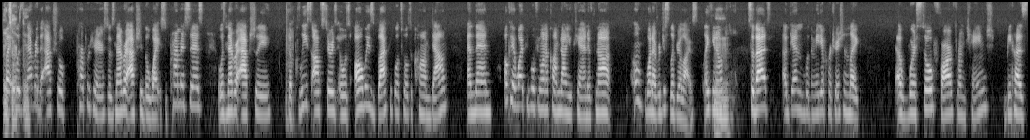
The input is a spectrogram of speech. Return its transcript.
But exactly. it was never the actual perpetrators. It was never actually the white supremacists. It was never actually the police officers. It was always Black people told to calm down, and then okay, white people, if you want to calm down, you can. If not, oh, whatever, just live your lives. Like, you know? Mm-hmm. So that's, again, with the media portrayal, like, uh, we're so far from change because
